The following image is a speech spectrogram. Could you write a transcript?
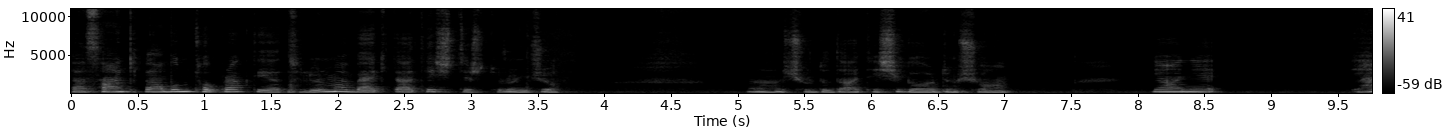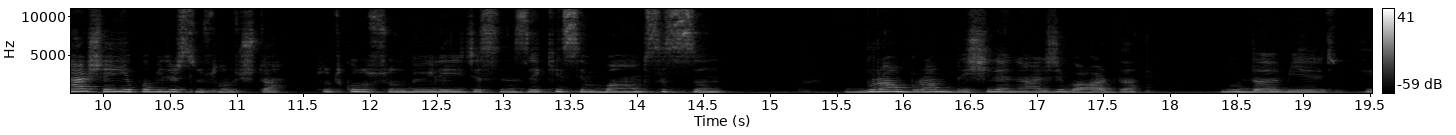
Ya sanki ben bunu toprak diye hatırlıyorum ama belki de ateştir turuncu. Şurada da ateşi gördüm şu an. Yani her şeyi yapabilirsin sonuçta. Tutkulusun, büyüleyicisin, zekisin, bağımsızsın. Buram buram dişil enerji vardı. Burada bir e,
